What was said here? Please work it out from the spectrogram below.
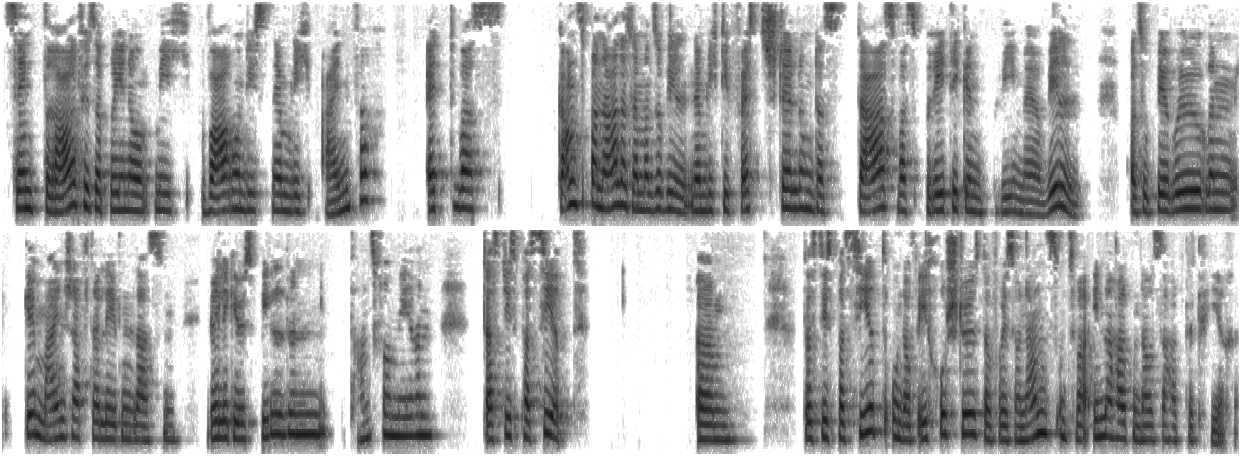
Zentral für Sabrina und mich war und ist nämlich einfach etwas ganz Banales, wenn man so will, nämlich die Feststellung, dass das, was Predigen primär will, also berühren, Gemeinschaft erleben lassen, religiös bilden, transformieren, dass dies passiert. Ähm, dass dies passiert und auf Echo stößt, auf Resonanz, und zwar innerhalb und außerhalb der Kirche.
